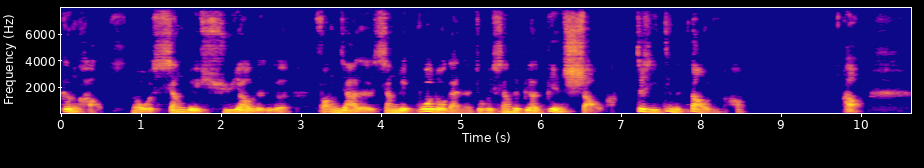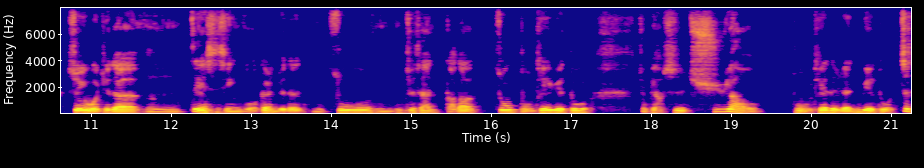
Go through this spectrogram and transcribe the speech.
更好，那我相对需要的这个房价的相对剥夺感呢，就会相对比较变少嘛，这是一定的道理嘛，哈。好，所以我觉得，嗯，这件事情，我个人觉得，你租，你你就算搞到。租补贴越多，就表示需要补贴的人越多，这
